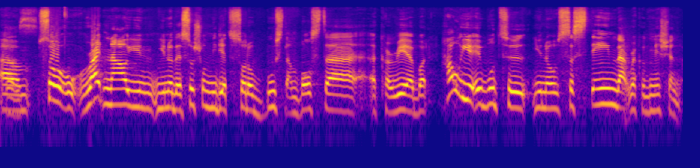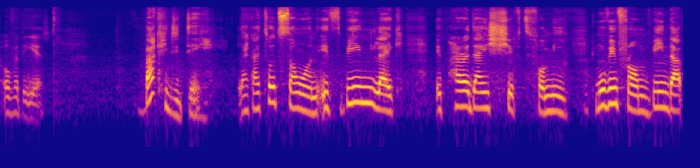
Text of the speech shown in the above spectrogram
Um, so right now, you, you know, there's social media to sort of boost and bolster a career, but how are you able to, you know, sustain that recognition over the years? Back in the day, like I told someone, it's been like a paradigm shift for me, moving from being that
